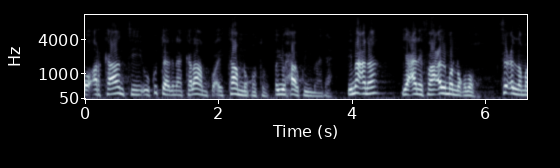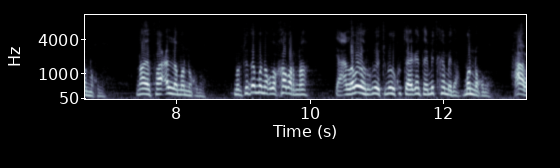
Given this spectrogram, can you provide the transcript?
oo arkaantii uu ku taagnaa kalaamku ay taam noqoto ayuu xaal yimaadaa. Bimacnaa yani faacil ma noqdo ficilna ma noqdo naay faacilna ma noqdo mubtade ma noqdo khabarna yani labada rugniya jumladu ku taagan tahay mid ka mid a ma noqdo. Xaal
